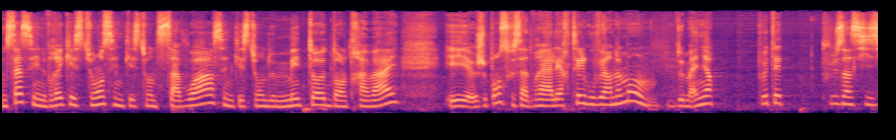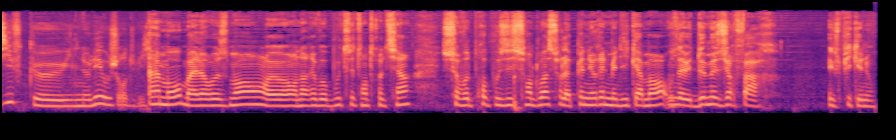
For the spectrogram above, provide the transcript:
Donc ça, c'est une vraie question. C'est une question de savoir, c'est une question de méthode dans le travail. Et euh, je pense que ça devrait alerter le gouvernement de manière peut-être plus incisive qu'il ne l'est aujourd'hui. Un mot, malheureusement, euh, on arrive au bout de cet entretien. Sur votre proposition de loi sur la pénurie de médicaments, vous avez deux mesures phares. Expliquez-nous.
